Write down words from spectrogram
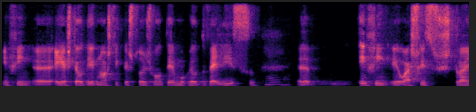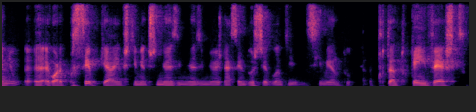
enfim, uh, este é o diagnóstico que as pessoas vão ter, morreu de velhice, uh, enfim, eu acho isso estranho, uh, agora percebo que há investimentos de milhões e milhões e milhões nessa indústria do anti-envelhecimento, portanto, quem investe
